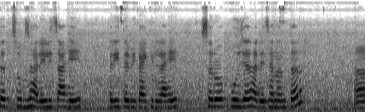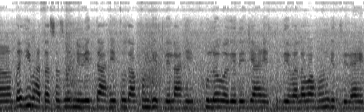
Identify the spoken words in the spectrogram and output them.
तर चूक झालेलीच आहे. तर इथं मी काय केलेलं आहे सर्व पूजा झाल्याच्यानंतर दही भाताचा जो नैवेद्य आहे तो दाखवून घेतलेला आहे. फुलं वगैरे जी आहेत ती देवाला वाहून घेतलेली आहेत.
